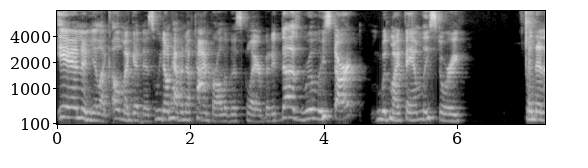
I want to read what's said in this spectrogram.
in, and you're like, oh my goodness, we don't have enough time for all of this, Claire, but it does really start with my family story. And then,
